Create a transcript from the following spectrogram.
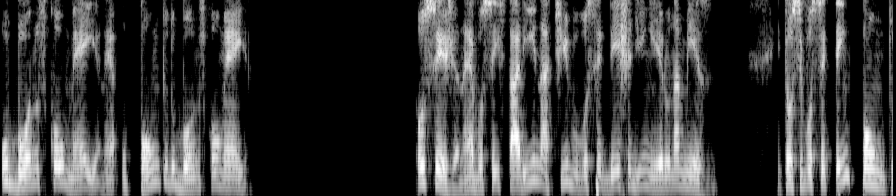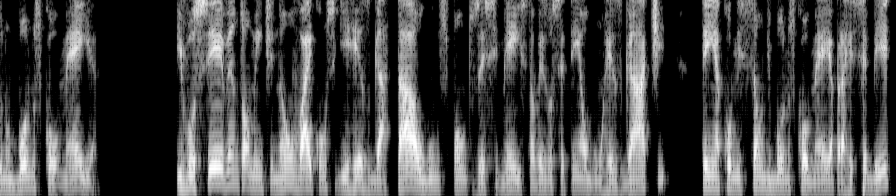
o bônus colmeia, né, o ponto do bônus colmeia. Ou seja, né, você estar inativo, você deixa dinheiro na mesa. Então, se você tem ponto no bônus colmeia, e você eventualmente não vai conseguir resgatar alguns pontos esse mês, talvez você tenha algum resgate, tenha comissão de bônus colmeia para receber,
